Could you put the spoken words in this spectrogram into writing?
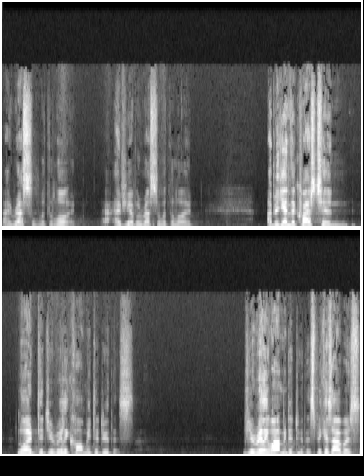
I wrestled with the Lord. Have you ever wrestled with the Lord? I began to question, Lord, did you really call me to do this? Do you really want me to do this? Because I was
